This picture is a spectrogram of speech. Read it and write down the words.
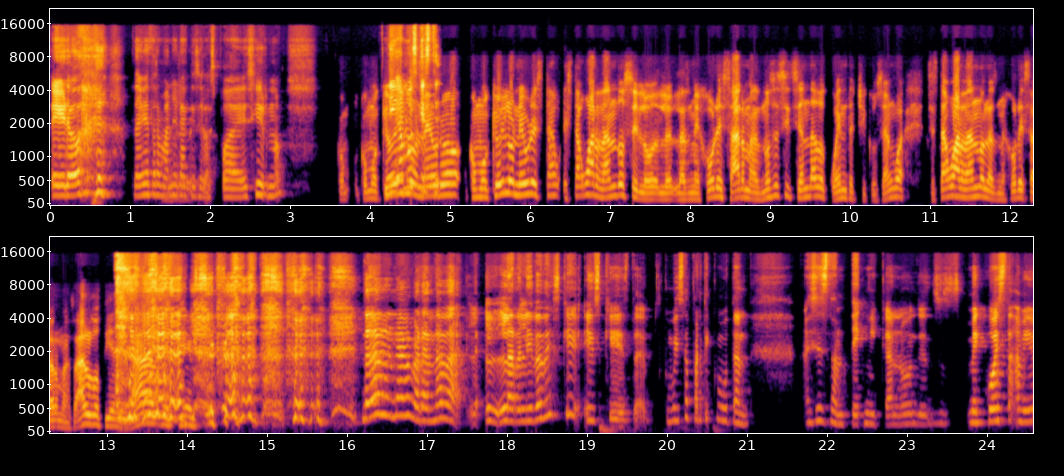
pero no hay otra manera que se las pueda decir, ¿no? Como, que, hoy lo este neuro, como que hoy lo neuro está, está guardándose las mejores armas. No sé si se han dado cuenta, chicos. Se, se está guardando las mejores armas. Algo tiene, algo tiene. No, no, no, para nada. La, realidad es que, es que, como esa parte como tan, a veces tan técnica, ¿no? me cuesta, a mí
